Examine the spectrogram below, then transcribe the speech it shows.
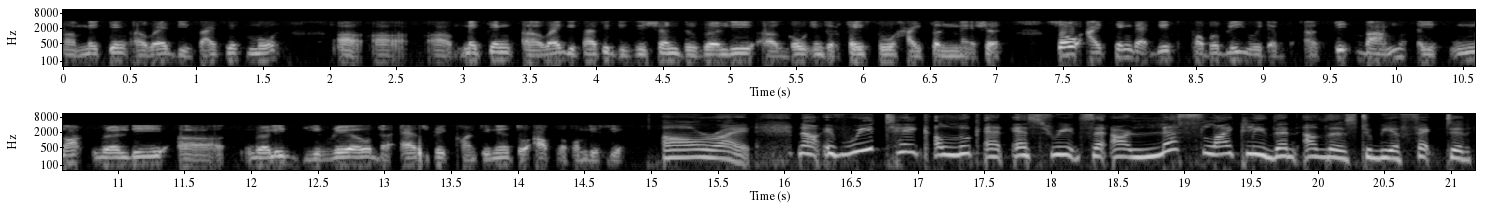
uh, making a very decisive move uh, uh, uh, making a very decisive decision to really uh, go into phase two heightened measure. So I think that this probably with a, a speed bump is not really uh, really derail the S REIT continue to outperform this year. All right. Now, if we take a look at S REITs that are less likely than others to be affected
